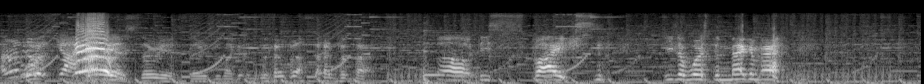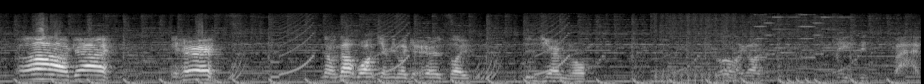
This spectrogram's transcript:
I don't know this guy. There he is. There he is. There is like a well done for that. Oh, these spikes! These are worse than Mega Man! Ah, oh god! It hurts! No, not watching me like it hurts, like, in general. Oh my god. Jeez, this is bad.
